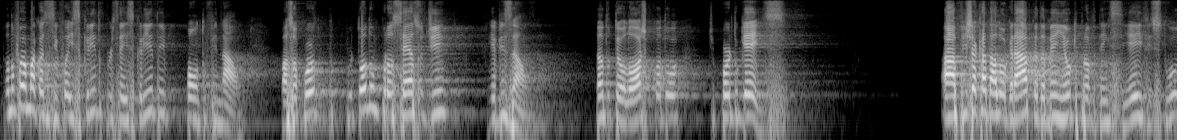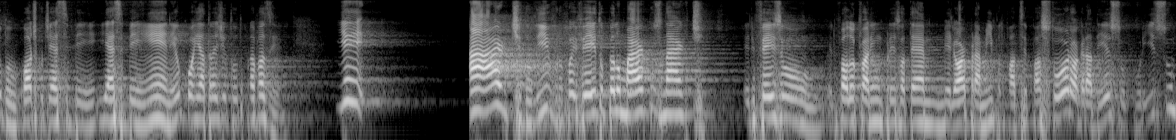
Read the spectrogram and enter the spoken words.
Então não foi uma coisa assim, foi escrito por ser escrito e ponto final. Passou por, por todo um processo de revisão, tanto teológico quanto de português. A ficha catalográfica também eu que providenciei, fiz tudo, o código de SB, ISBN, eu corri atrás de tudo para fazer. E a arte do livro foi feita pelo Marcos Nart. Ele fez o, ele falou que faria um preço até melhor para mim pelo fato de ser pastor, eu agradeço por isso.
